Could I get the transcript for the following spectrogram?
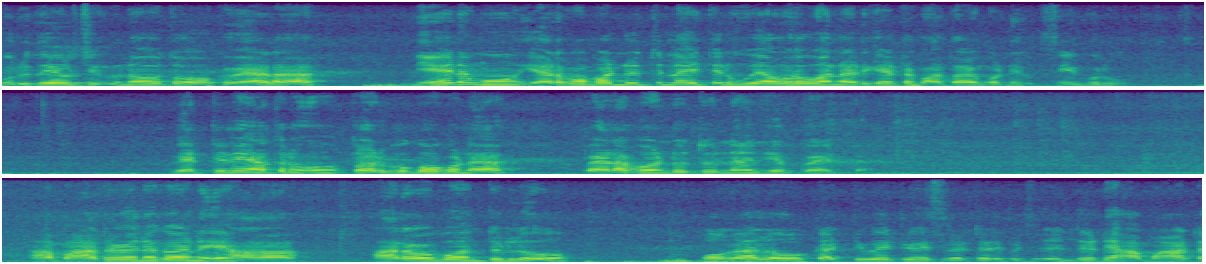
గురుదేవుడు చిరునవ్వుతో ఒకవేళ నేను ఎడమ పండితుని అయితే నువ్వు ఎవరు అని అడిగేట మతాంగుడి శ్రీ గురువు వెంటనే అతను తడుపుకోకుండా పెడ పండుతున్నా అని చెప్పాడట. ఆ మాట వినగానే ఆ అరవబంతుల్లో పొగాలో కట్టిపెట్టి వేసినట్టు అనిపించింది. ఎందుకంటే ఆ మాట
